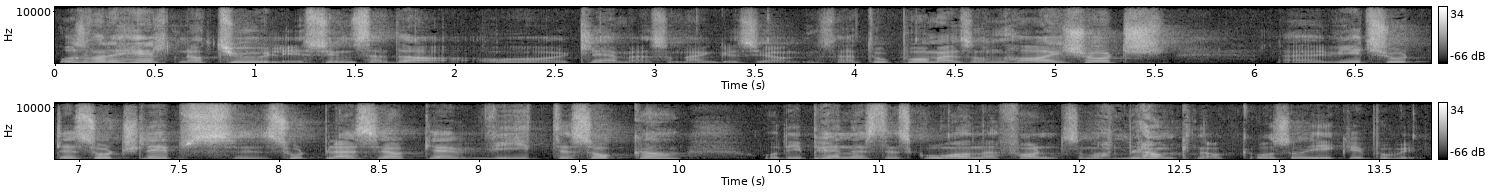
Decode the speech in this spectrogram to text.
Og så var det helt naturlig synes jeg da, å kle meg som Angus Young. Så jeg tok på meg en sånn high shorts, Eh, hvit skjorte, sort slips, sort blazerjakke, hvite sokker og de peneste skoene jeg fant som var blanke nok. Og så gikk vi på byen.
